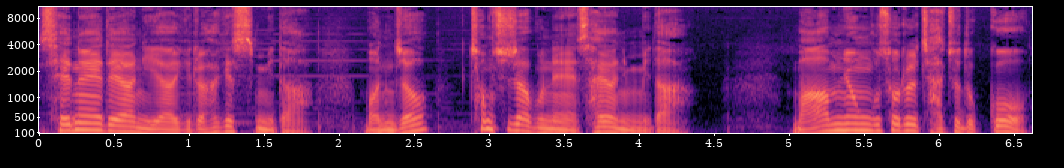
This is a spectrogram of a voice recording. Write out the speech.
세뇌에 대한 이야기를 하겠습니다. 먼저 청취자분의 사연입니다. 마음 연구소를 자주 듣고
